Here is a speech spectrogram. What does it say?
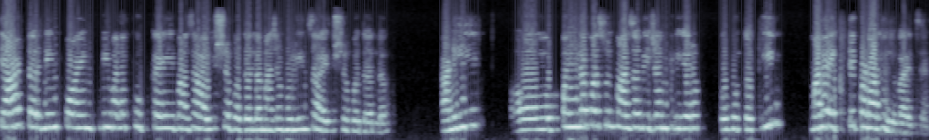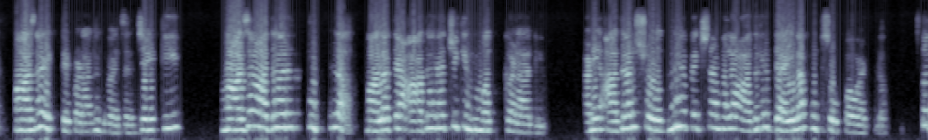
त्या टर्निंग पॉइंटनी मला खूप काही माझं आयुष्य बदललं माझ्या मुलींचं आयुष्य बदललं. आणि पहिल्यापासून माझं विजन क्लिअर होतं की मला एकटेपणा घालवायचा आहे माझा एकटेपणा घालवायचा आहे जे की माझा आधार तुटला मला त्या आधाराची किंमत कळाली. आणि आधार शोधण्यापेक्षा मला आधार द्यायला खूप सोपं वाटलं. तर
